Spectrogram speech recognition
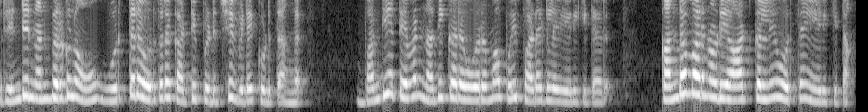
ரெண்டு நண்பர்களும் ஒருத்தரை ஒருத்தரை கட்டிப்பிடிச்சு விடை கொடுத்தாங்க. வந்தியத்தேவன் நதிக்கரை ஓரமாக போய் படகுல ஏறிக்கிட்டாரு. கந்தமரனுடைய ஆட்கள்லையும் ஒருத்தன் ஏறிக்கிட்டான்.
